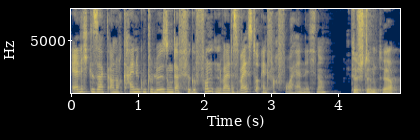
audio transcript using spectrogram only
ehrlich gesagt auch noch keine gute Lösung dafür gefunden, weil das weißt du einfach vorher nicht, ne? Das stimmt, ja.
